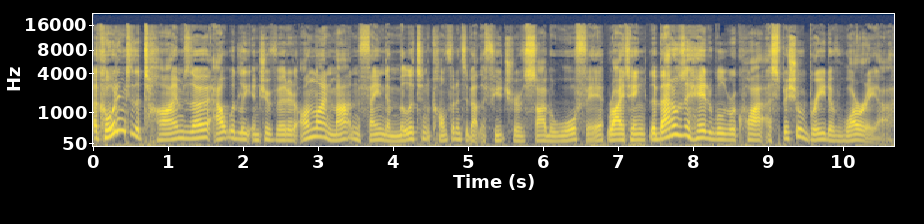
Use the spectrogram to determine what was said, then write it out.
According to the Times, though, outwardly introverted, online Martin feigned a militant confidence about the future of cyber warfare, writing, The battles ahead will require a special breed of warrior.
